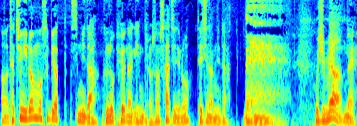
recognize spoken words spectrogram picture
어, 대충 이런 모습이었습니다. 글로 표현하기 힘들어서 사진으로 대신합니다. 네. 보시면 네.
